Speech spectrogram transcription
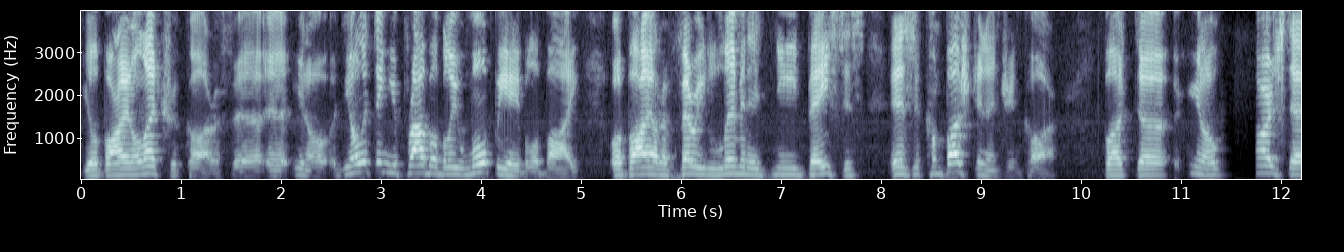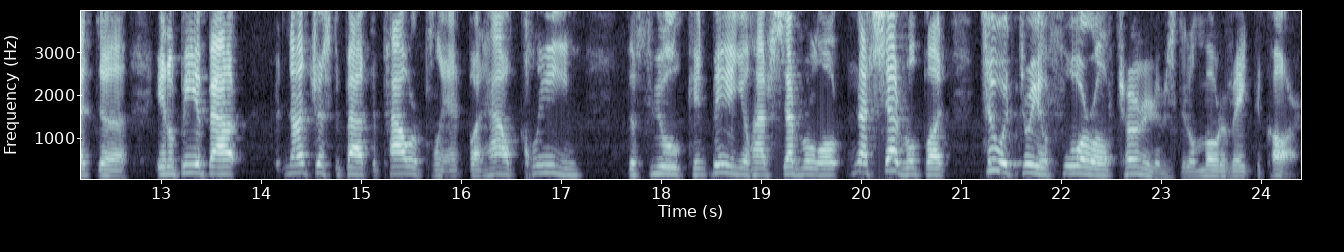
you'll buy an electric car. If uh, uh, you know, the only thing you probably won't be able to buy or buy on a very limited need basis is a combustion engine car. But uh, you know, cars that uh, it'll be about not just about the power plant, but how clean the fuel can be, and you'll have several, not several, but two or three or four alternatives that'll motivate the car.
